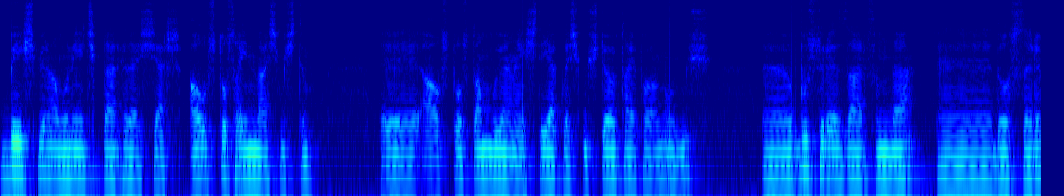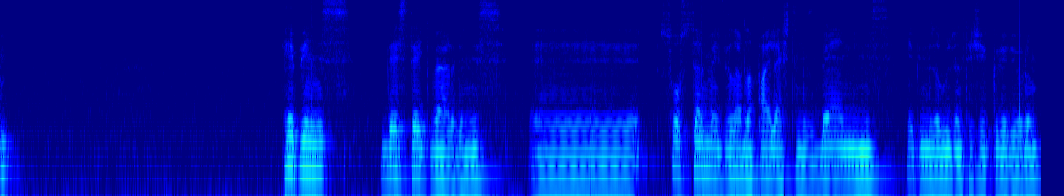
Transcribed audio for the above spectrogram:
5000 aboneye çıktı arkadaşlar. Ağustos ayında açmıştım. Ee, Ağustos'tan bu yana işte yaklaşık 3-4 ay falan olmuş. Ee, bu süre zarfında ee, dostlarım hepiniz destek verdiniz. Ee, sosyal medyalarda paylaştınız, beğendiniz. Hepinize bu yüzden teşekkür ediyorum.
